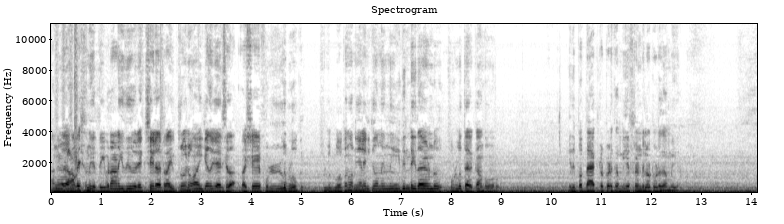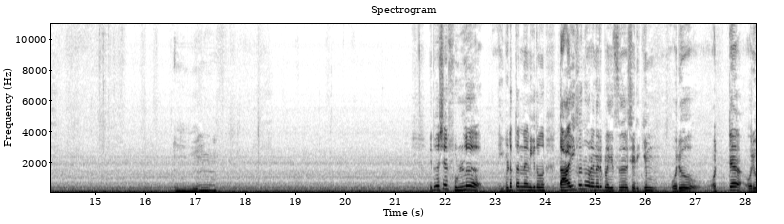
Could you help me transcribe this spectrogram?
അങ്ങനെ ഒരു ആവേശം കയറ്റി ഇവിടെ ആണെങ്കിൽ ഇത് രക്ഷയില്ല. ഡ്രൈവ് ത്രൂവിൽ വാങ്ങിക്കാന്ന് വിചാരിച്ചതാ. പക്ഷേ ഫുള്ള് ബ്ലോക്ക് ഫുള്ള് ബ്ലോക്ക് എന്ന് പറഞ്ഞാൽ എനിക്ക് തോന്നുന്നു ഇന്ന് ഇതിന്റെ ഇതായതുകൊണ്ട് ഫുള്ള് തിരക്കാൻ തോന്നുന്നു. ഇതിപ്പോൾ ബാക്കിലോട്ട് എടുക്കാൻ പയ്യ ഫ്രണ്ടിലോട്ട് കൊടുക്കാൻ വയ്യ. ഇത് പക്ഷേ ഫുള്ള് ഇവിടെ തന്നെ എനിക്ക് തോന്നുന്നു. തായിഫ് എന്ന് പറയുന്ന ഒരു പ്ലേസ് ശരിക്കും ഒരു ഒറ്റ ഒരു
